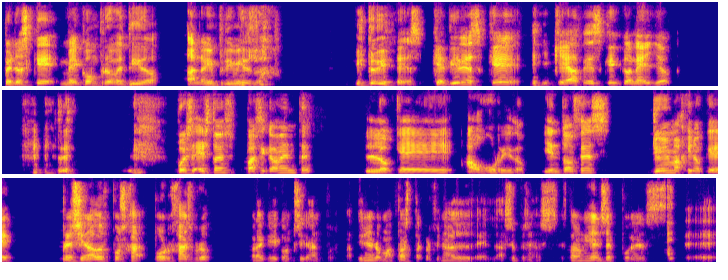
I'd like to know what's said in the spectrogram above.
pero es que me he comprometido a no imprimirlo. Y tú dices, ¿qué tienes qué? ¿Y qué haces qué con ello? pues esto es básicamente lo que ha ocurrido. Y entonces, yo me imagino que presionados por, Hasbro, para que consigan pues, más dinero, más pasta, que al final eh, las empresas estadounidenses pues eh,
